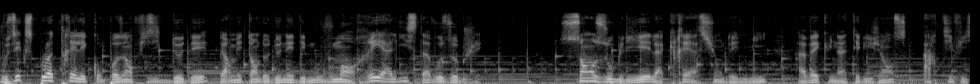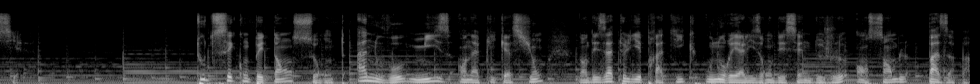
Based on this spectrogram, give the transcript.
Vous exploiterez les composants physiques 2D permettant de donner des mouvements réalistes à vos objets, sans oublier la création d'ennemis avec une intelligence artificielle. Toutes ces compétences seront à nouveau mises en application dans des ateliers pratiques où nous réaliserons des scènes de jeu ensemble pas à pas.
